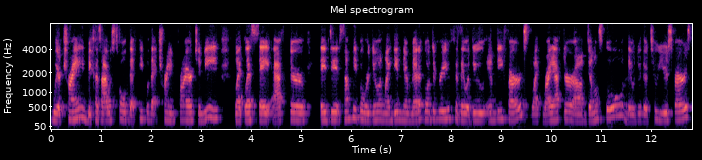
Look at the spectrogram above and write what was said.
we're trained because I was told that people that trained prior to me, like let's say after they did, some people were doing like getting their medical degree because they would do MD first, like right after um, dental school, they would do their two years first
